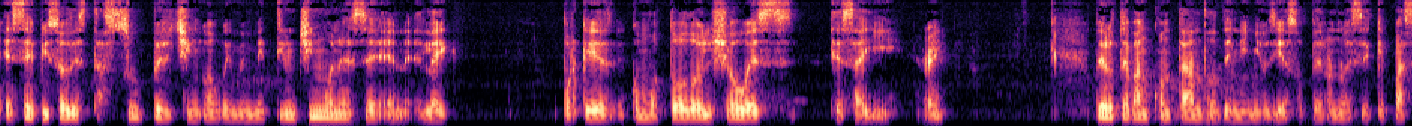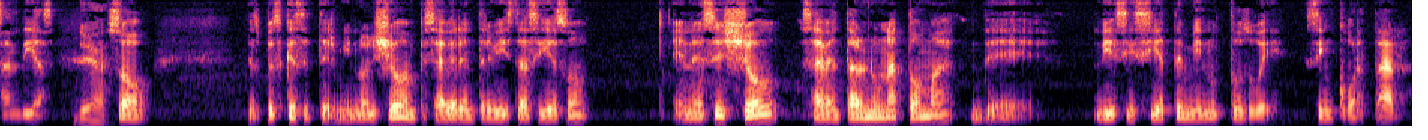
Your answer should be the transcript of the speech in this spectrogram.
ese episodio está súper chingón, güey, me metí un chingo en ese, en, like, porque como todo el show es, es allí, right? Pero te van contando de niños y eso, pero no es de qué pasan días. Yeah. So, después que se terminó el show, empecé a ver entrevistas y eso. En ese show se aventaron una toma de 17 minutos, güey, sin cortar.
